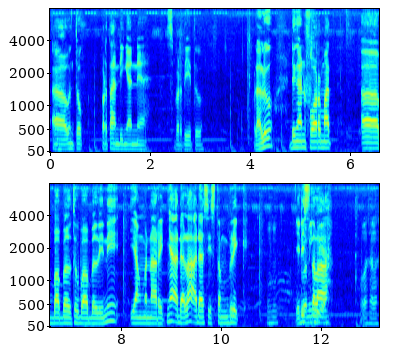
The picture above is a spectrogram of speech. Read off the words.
Uh, untuk pertandingannya seperti itu. Lalu dengan format uh, bubble to bubble ini yang menariknya adalah ada sistem break. Mhm. Jadi Dua setelah ya? Oh, salah.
